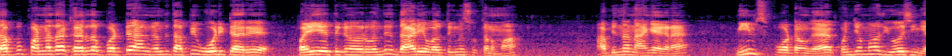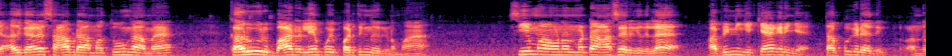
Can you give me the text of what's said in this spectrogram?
தப்பு பண்ணதா கருதப்பட்டு அங்கேருந்து தப்பி ஓடிட்டாரு. பழி ஏற்றுக்கினவர் வந்து தாடியை வளர்த்துக்கின்னு சுத்தணுமா? அப்படின்னு தான் நான் கேட்குறேன் மீம்ஸ் போட்டவங்க கொஞ்சமாவது யோசிங்க. அதுக்காக சாப்பிடாம தூங்காமல் கரூர் பார்டர்லேயே போய் படுத்துக்கின்னு இருக்கணுமா? சீமா ஆகணும்னு மட்டும் ஆசை இருக்குதுல்ல? அப்படின்னு நீங்கள் கேட்குறீங்க தப்பு கிடையாது. அந்த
